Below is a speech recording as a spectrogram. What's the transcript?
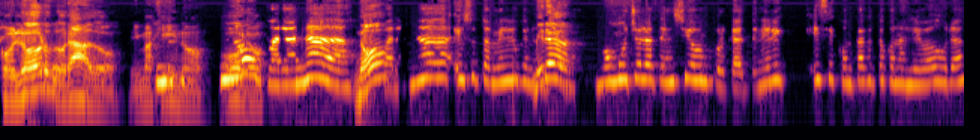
Color dorado, imagino. No, para nada. ¿No? Para nada. Eso también lo que nos llamó mucho la atención, porque al tener ese contacto con las levaduras,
